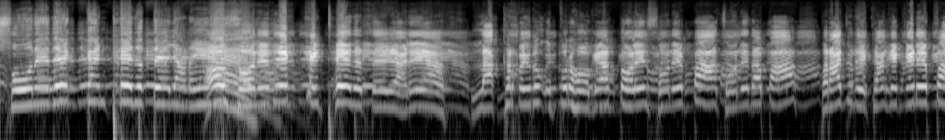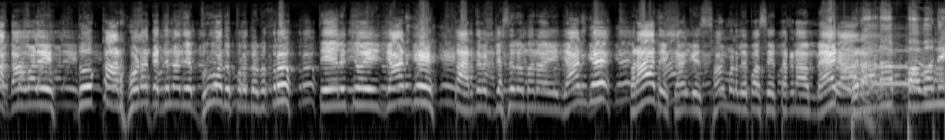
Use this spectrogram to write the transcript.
ਸੋਨੇ ਦੇ ਕੈਂਠੇ ਦਿੱਤੇ ਜਾਣੇ ਆ। ਸੋਨੇ ਦੇ ਕੈਠੇ ਦਿੱਤੇ ਜਾਣੇ ਆ। ਲੱਖ ਰੁਪਏ ਤੋਂ ਉੱਪਰ ਹੋ ਗਿਆ ਤੋਲੇ ਸੋਨੇ ਭਾ ਸੋਨੇ ਦਾ ਭਾ ਪਰ ਅੱਜ ਦੇਖਾਂਗੇ ਕਿਹੜੇ ਭਾਗਾਂ ਵਾਲੇ ਦੋ ਘਰ ਹੋਣਗੇ ਜਿਨ੍ਹਾਂ ਦੇ ਬਰੂਹਾਂ ਦੇ ਉੱਪਰ ਮਿੱਤਰੋ ਤੇਲ ਚੋਏ ਜਾਣਗੇ ਘਰ ਦੇ ਵਿੱਚ ਜਸ਼ਨ ਮਨਾਏ ਜਾਣਗੇ। ਪਰ ਆ ਦੇਖਾਂਗੇ ਸਾਹਮਣੇ ਪਾਸੇ ਤਕੜਾ ਮੈਚ ਰਾਣਾ ਪਵਨ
